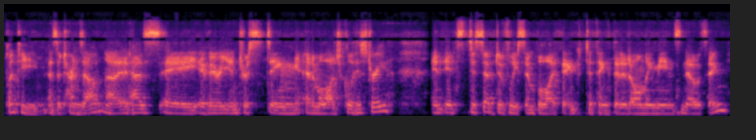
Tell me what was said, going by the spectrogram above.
Plenty, as it turns out. Uh, it has a, a very interesting etymological history, and it's deceptively simple, I think, to think that it only means no thing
